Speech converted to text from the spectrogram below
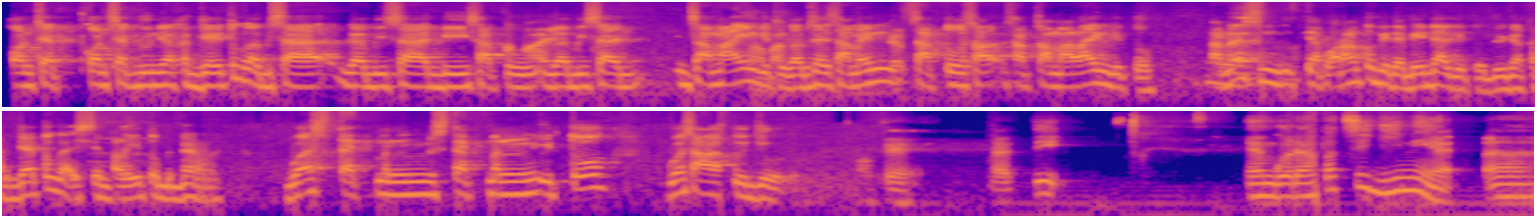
konsep konsep dunia kerja itu nggak bisa nggak bisa di satu Samain. nggak bisa disamain Sama. gitu nggak bisa disamain Yep. satu sa- satu sama lain gitu karena Iya. setiap orang tuh beda-beda gitu dunia kerja itu nggak simpel itu bener gua statement statement itu gua sangat setuju Oke, berarti yang gue dapat sih gini ya, eh,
